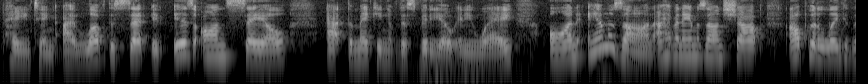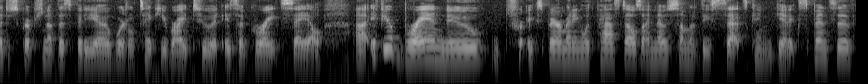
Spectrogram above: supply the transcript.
painting. I love the set. It is on sale at the making of this video anyway, on Amazon. I have an Amazon shop. I'll put a link in the description of this video where it'll take you right to it. It's a great sale. Uh, if you're brand new experimenting with pastels, I know some of these sets can get expensive.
